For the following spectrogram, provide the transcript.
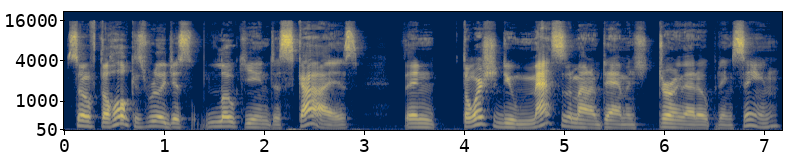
So if the Hulk is really just Loki in disguise, then Thor should do massive amount of damage during that opening scene.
